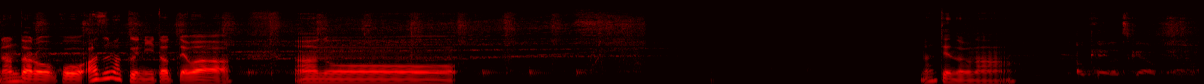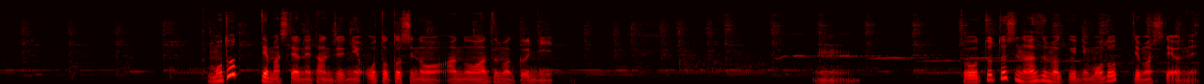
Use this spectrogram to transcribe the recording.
なんだろう、こう、東君に至っては、あのー、なんて言うんだろうな。戻ってましたよね、単純に。一昨年の、あの、東君に。うん。そう、一昨年の東君に戻ってましたよね。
